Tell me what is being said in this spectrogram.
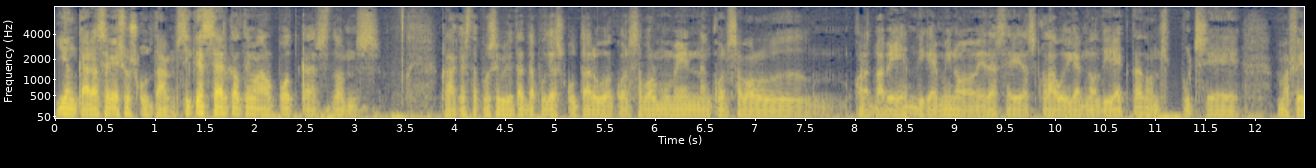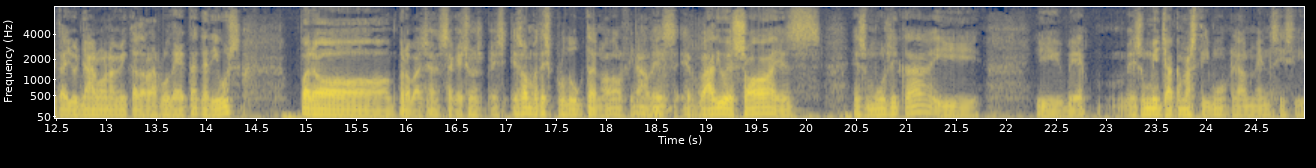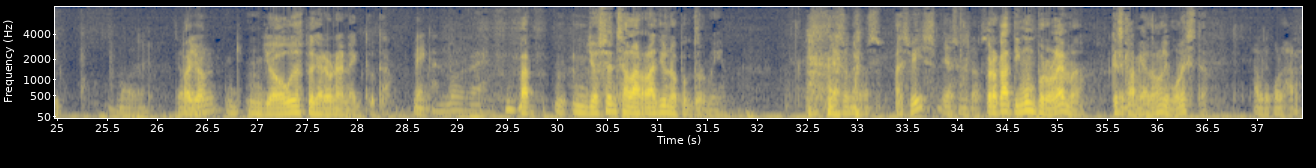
i encara segueixo escoltant. Sí que és cert que el tema del podcast, doncs, clar, aquesta possibilitat de poder escoltar-ho a qualsevol moment, en qualsevol... quan et va bé, diguem, i no haver de ser esclau, diguem, del directe, doncs potser m'ha fet allunyar-me una mica de la rodeta que dius, però, però vaja, segueixo, és, és el mateix producte, no? Al final és, és ràdio, és so, és, és música i, i bé, és un mitjà que m'estimo, realment, sí, sí. Molt bé. Va, jo, jo us explicaré una anècdota. Vinga, Molt bé. Va, jo sense la ràdio no puc dormir. ja som dos. Has vist? Ja som dos. Però clar, tinc un problema, que és que a la meva dona li molesta. Auricular.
